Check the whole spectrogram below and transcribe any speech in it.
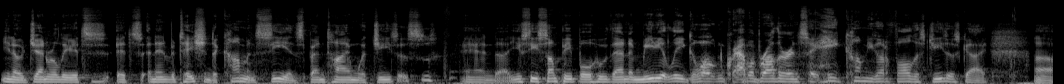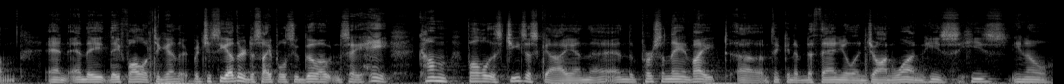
you know, generally it's it's an invitation to come and see and spend time with Jesus. And uh, you see some people who then immediately go out and grab a brother and say, "Hey, come, you got to follow this Jesus guy," um, and and they they follow together. But you see other disciples who go out and say, "Hey, come, follow this Jesus guy," and the and the person they invite, uh, I'm thinking of Nathaniel in John one. He's he's you know,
